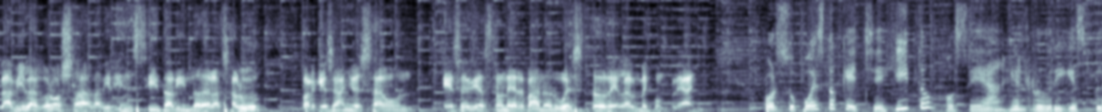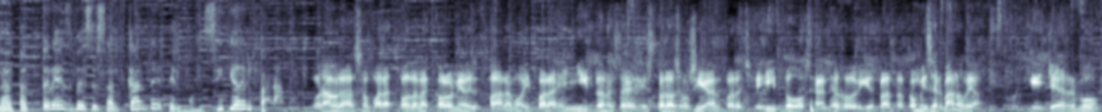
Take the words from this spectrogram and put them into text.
la Milagrosa, la Virgencita Linda de la Salud, porque ese año está un, ese día está un hermano nuestro del alma de cumpleaños. Por supuesto que Chejito José Ángel Rodríguez Plata, tres veces alcalde del municipio del Páramo. Un abrazo para toda la colonia del Páramo y para Jeñito, nuestra gestora social, para Chejito, José Ángel Rodríguez Plata, todos mis hermanos, vean, Guillermo,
